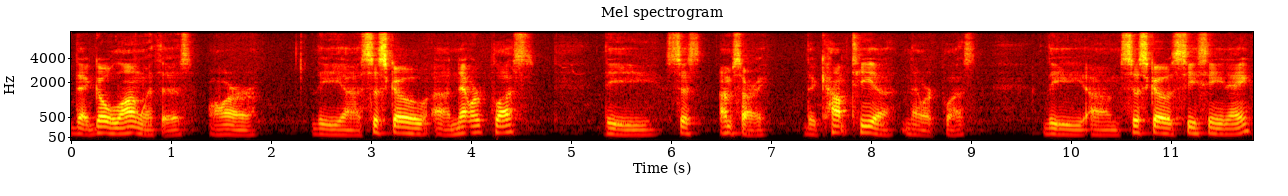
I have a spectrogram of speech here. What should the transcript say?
that go along with this are the uh, Cisco uh, Network Plus, the Cis, I'm sorry, the CompTIA Network Plus, the um, Cisco CCNA,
